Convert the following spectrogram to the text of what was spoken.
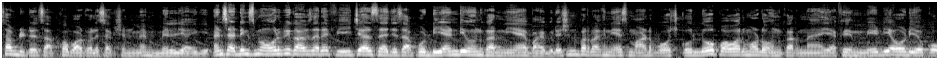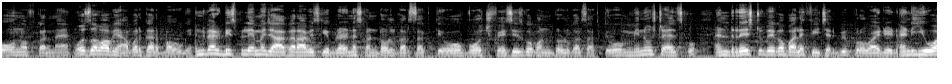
सब डिटेल्स आपको अबाउट वाले सेक्शन में मिल जाएगी। एंड सेटिंग्स में और भी काफ़ी सारे फीचर्स है, जैसे आपको डीएनडी ऑन करनी है वाइब्रेशन पर रखनी है स्मार्ट वॉच को लो पावर मोड ऑन करना है, या फिर मीडिया ऑडियो को ऑन ऑफ़ करना है, वो सब आप यहाँ पर कर पाओगे। इनफैक्ट डिस्प्ले में जाकर आप इसकी ब्राइटनेस कंट्रोल कर सकते हो वॉच फेसेस को कंट्रोल कर सकते हो मेनू स्टाइल्स को and rest to wake up वाले फीचर भी प्रोवाइडेड एंड यू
